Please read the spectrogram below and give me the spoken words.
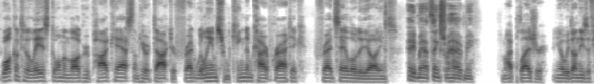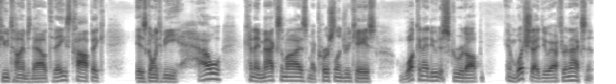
Welcome to the latest Dolman Law Group podcast. I'm here with Dr. Fred Williams from Kingdom Chiropractic. Fred, say hello to the audience. Hey, Matt, thanks for having me. My pleasure. You know, we've done these a few times now. Today's topic is going to be how can I maximize my personal injury case? What can I do to screw it up? And what should I do after an accident?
